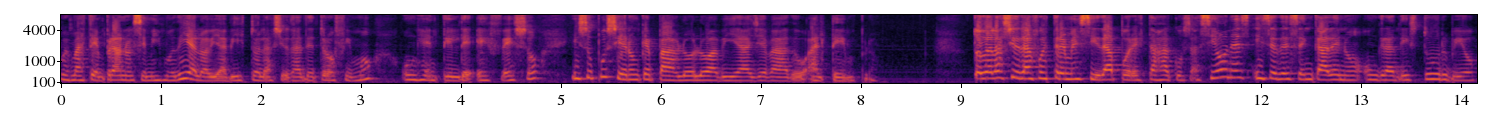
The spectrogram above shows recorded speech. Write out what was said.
pues más temprano ese mismo día lo había visto en la ciudad de Trófimo, un gentil de Efeso, y supusieron que Pablo lo había llevado al templo. Toda la ciudad fue estremecida por estas acusaciones y se desencadenó un gran disturbio.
